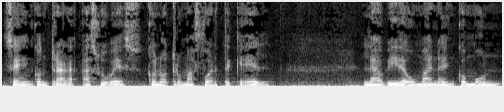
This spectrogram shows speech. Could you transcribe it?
se encontrara a su vez con otro más fuerte que él. La vida humana en común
